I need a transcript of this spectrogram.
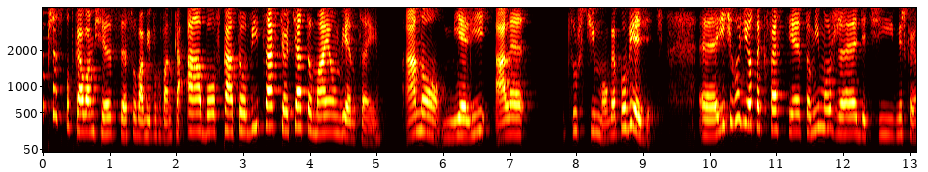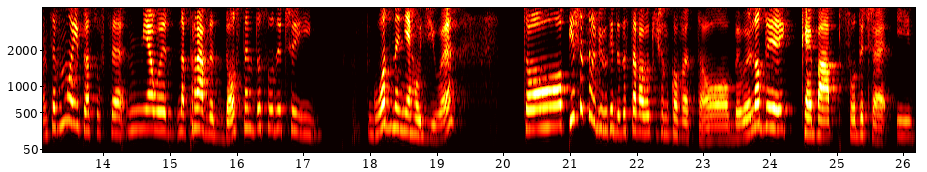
lepsze, spotkałam się ze słowami wychowanka, a bo w Katowicach ciocia to mają więcej. Ano, mieli, ale cóż ci mogę powiedzieć. E, Jeśli chodzi o te kwestie, to mimo, że dzieci mieszkające w mojej placówce miały naprawdę dostęp do słodyczy i głodne nie chodziły, to pierwsze co robiły, kiedy dostawały kieszonkowe, to były lody, kebab, słodycze i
